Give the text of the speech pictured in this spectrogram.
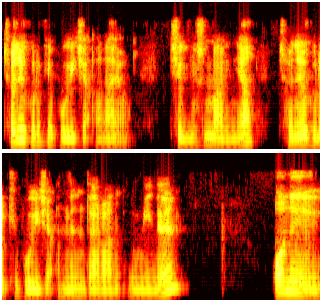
전혀 그렇게 보이지 않아요. 즉 무슨 말이냐? 전혀 그렇게 보이지 않는다라는 의미는 어느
